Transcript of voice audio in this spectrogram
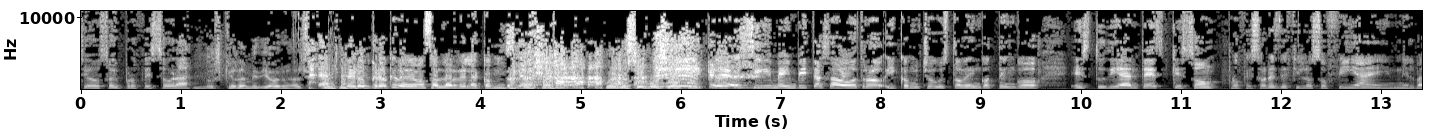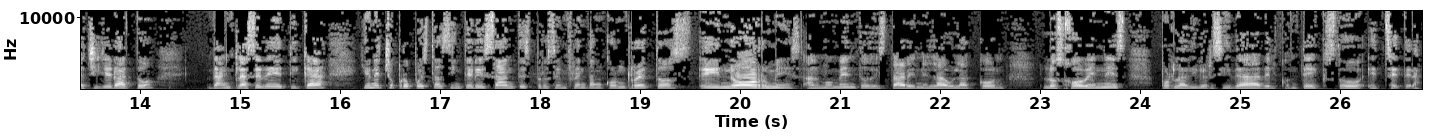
Yo soy profesora. Nos queda media hora. Pero creo que debemos hablar de la comisión. pues hacemos otro. Si me invitas a otro y con mucho gusto vengo, tengo estudiantes que son profesores de filosofía en el bachillerato dan clase de ética y han hecho propuestas interesantes, pero se enfrentan con retos enormes al momento de estar en el aula con los jóvenes por la diversidad, el contexto, etcétera.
